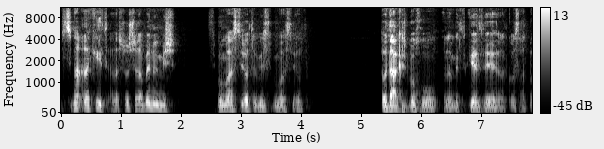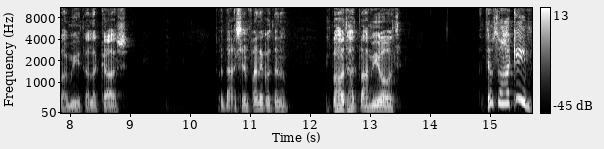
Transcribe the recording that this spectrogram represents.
שמחה ענקית. הלשון של רבנו, אם יש סיפור מעשיות, תביאו סיפור מעשיות. תודה, הקדוש ברוך הוא, על המת גזר, על כוס חד פעמית, על הקש. תודה, השם אותנו. מטפחות חד פעמיות. אתם צוחקים.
